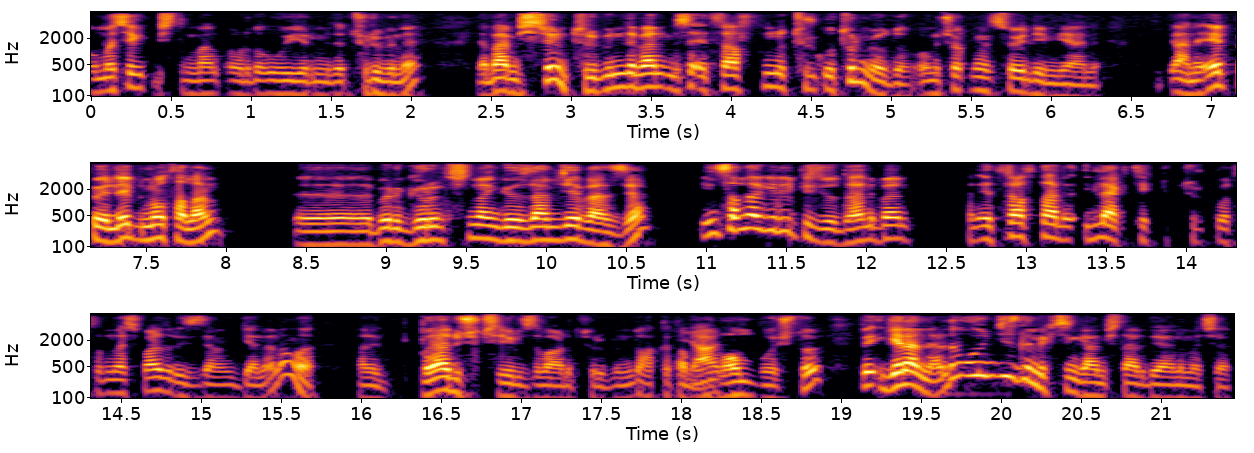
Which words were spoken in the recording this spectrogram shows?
O maça gitmiştim ben orada U20'de tribüne. Ya ben bir şey söyleyeyim tribünde ben mesela etrafımda Türk oturmuyordu. Onu çok net söyleyeyim yani. Yani hep böyle bir not alan e, böyle görüntüsünden gözlemciye benzeyen insanlar gelip izliyordu. Hani ben hani etrafta hani illa ki tek Türk vatandaş vardır izleyen gelen ama hani bayağı düşük seyircisi vardı tribünde. Hakikaten Yani- bomboştu. Ve gelenler de oyuncu izlemek için gelmişlerdi yani maça.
